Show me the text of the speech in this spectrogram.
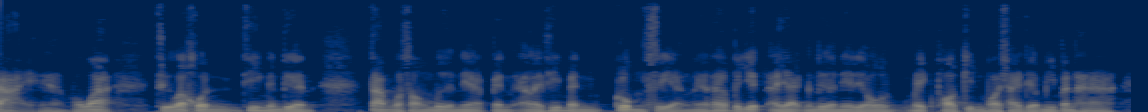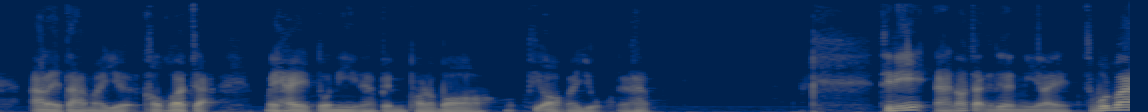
จ่ายนะ เพราะว่าถือว่าคนที่เงินเดือนต่ำกว่า 20,000เนี่ยเป็นอะไรที่เป็นกลุ่มเสี่ยงนะถ้าไปยึดอายัดเงินเดือนเนี่ยเดี๋ยวไม่พอกินพอใช้เดี๋ยวมีปัญหาอะไรตามมาเยอะ เขาก็จะไม่ให้ตัวนี้นะเป็นพรบที่ออกมาอยู่นะครับ ทีนี้อนอกจากเงินเดือนมีอะไร สมมติว่า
